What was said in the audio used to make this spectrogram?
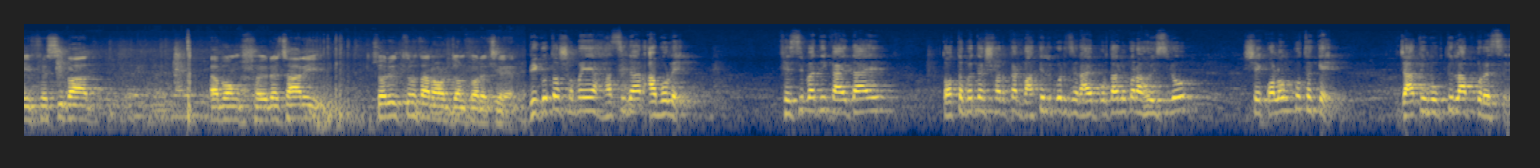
এই ফেসিবাদ এবং স্বৈরাচারী চরিত্র তার অর্জন করেছিলেন। বিগত সময়ে হাসিনার আমলে ফেসিবাদী কায়দায় তত্ত্বাবধায়ক সরকার বাতিল করে যে রায় প্রদান করা হয়েছিল সে কলঙ্ক থেকে জাতি মুক্তি লাভ করেছে।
